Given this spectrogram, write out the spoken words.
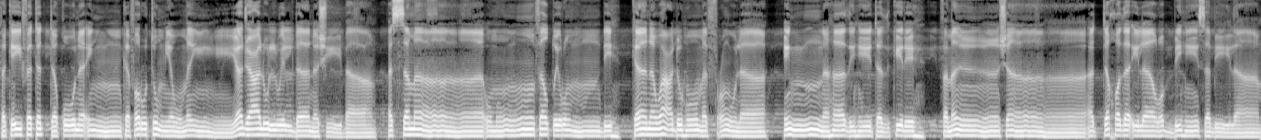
فكيف تتقون إن كفرتم يوما يجعل الولدان شيبا؟ السماء منفطر به كان وعده مفعولا. إن هذه تذكره فمن شاء اتخذ إلى ربه سبيلا.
